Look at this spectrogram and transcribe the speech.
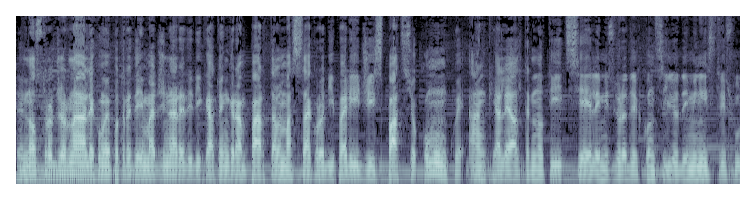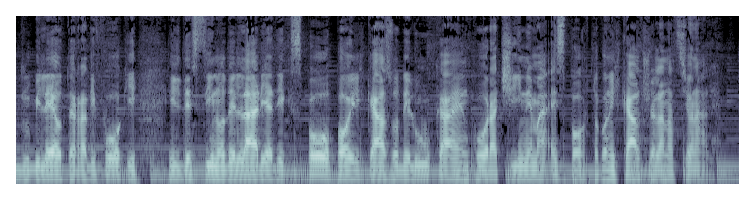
Nel nostro giornale, come potrete immaginare, dedicato in gran parte al massacro di Parigi, spazio comunque anche alle altre notizie, le misure del Consiglio dei Ministri sul Giubileo, Terra di Fuochi, il destino dell'area di Expo, poi il caso De Luca e ancora cinema e sport con il calcio e la nazionale.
